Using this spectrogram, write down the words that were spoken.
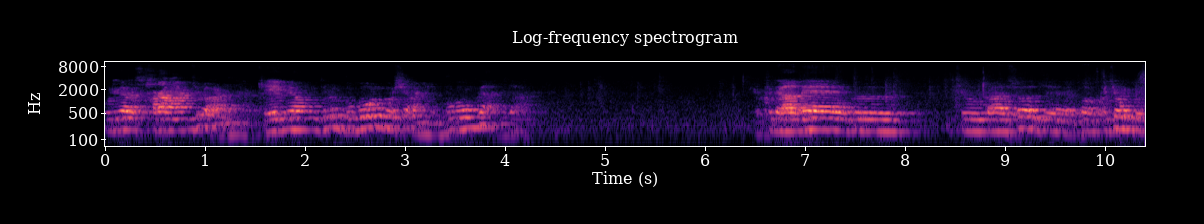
우리가 사랑하는 줄 아느냐. 계명들은 무거운 것이 아니라 무거운 게 아니다. 그 다음에 그저 가서 이제 뭐 그 정도로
